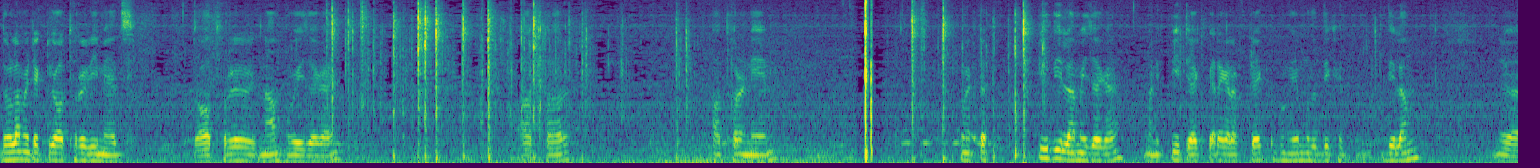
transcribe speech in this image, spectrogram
ধরলাম এটা একটি অথরের ইমেজ তো অথরের নাম হয়ে জায়গায়। অথর অথর নেম একটা পি দিলাম এই জায়গায় মানে পি ট্যাগ প্যারাগ্রাফ ট্যাগ এবং এর মধ্যে দেখে দিলাম সিইও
